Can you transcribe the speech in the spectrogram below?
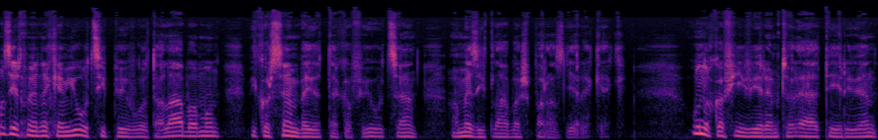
Azért, mert nekem jó cipő volt a lábamon, mikor szembe jöttek a főutcán a mezitlábas parasztgyerekek. Unoka fivéremtől eltérően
